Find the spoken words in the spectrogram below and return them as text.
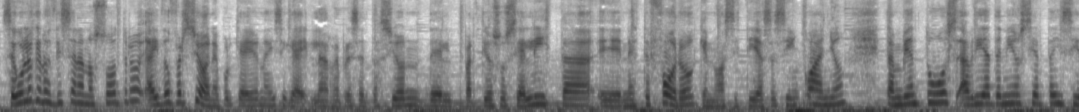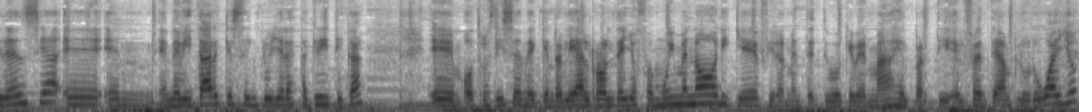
Según lo que nos dicen a nosotros, hay dos versiones, porque hay una dice que hay la representación del Partido Socialista en este foro, que no asistía hace cinco años, también tuvo, habría tenido cierta incidencia eh, en, evitar que se incluyera esta crítica. Eh, otros dicen de que en realidad el rol de ellos fue muy menor y que finalmente tuvo que ver más el el Frente Amplio Uruguayo.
